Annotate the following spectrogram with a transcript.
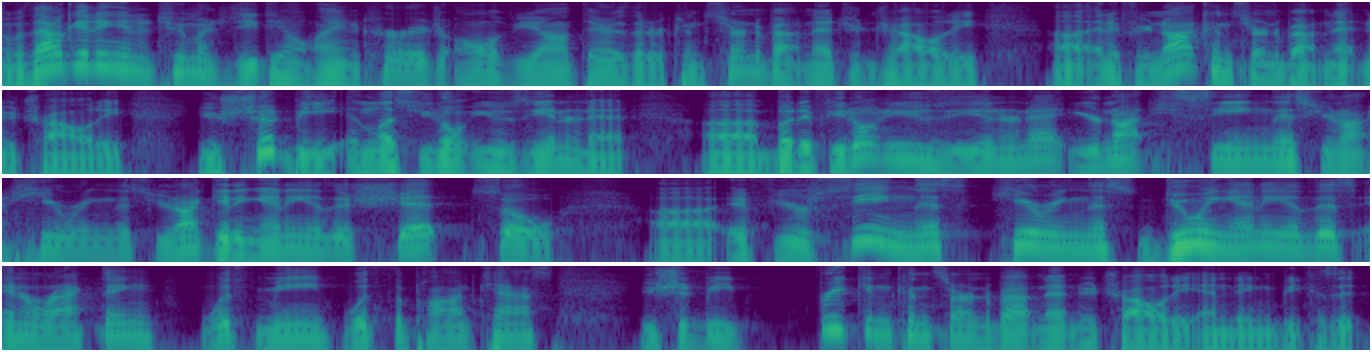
And without getting into too much detail, I encourage all of you out there that are concerned about net neutrality, uh, and if you're not concerned about net neutrality, you should be, unless you don't use the internet. Uh, but if you don't use the internet, you're not seeing this, you're not hearing this, you're not getting any of this shit. So uh, if you're seeing this, hearing this, doing any of this, interacting with me, with the podcast, you should be freaking concerned about net neutrality ending because it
